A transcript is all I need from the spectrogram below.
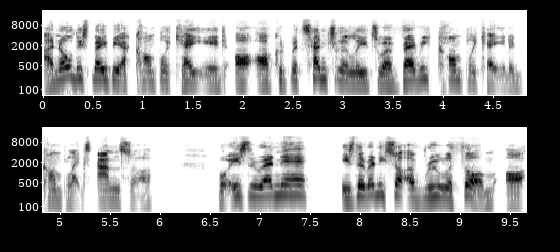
I know this may be a complicated or, or could potentially lead to a very complicated and complex answer, but is there any is there any sort of rule of thumb or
